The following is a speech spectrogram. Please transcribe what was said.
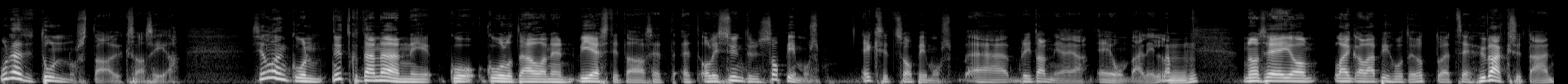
mun täytyy tunnustaa yksi asia. Silloin kun, nyt kun tänään niin ku, kuuluu tällainen viesti taas, että, että olisi syntynyt sopimus, exit-sopimus ää, Britannia ja EUn välillä. Mm-hmm. No se ei ole lainkaan läpihuuto juttu, että se hyväksytään,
